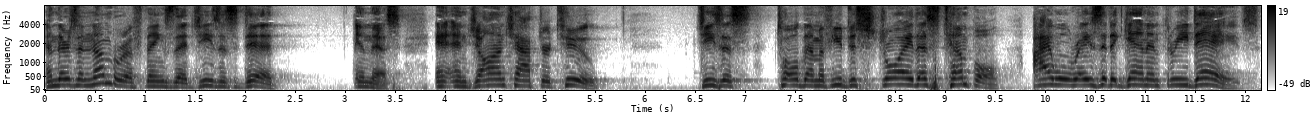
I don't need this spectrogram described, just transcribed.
And there's a number of things that Jesus did in this. In John chapter 2, Jesus told them, If you destroy this temple, I will raise it again in three days.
